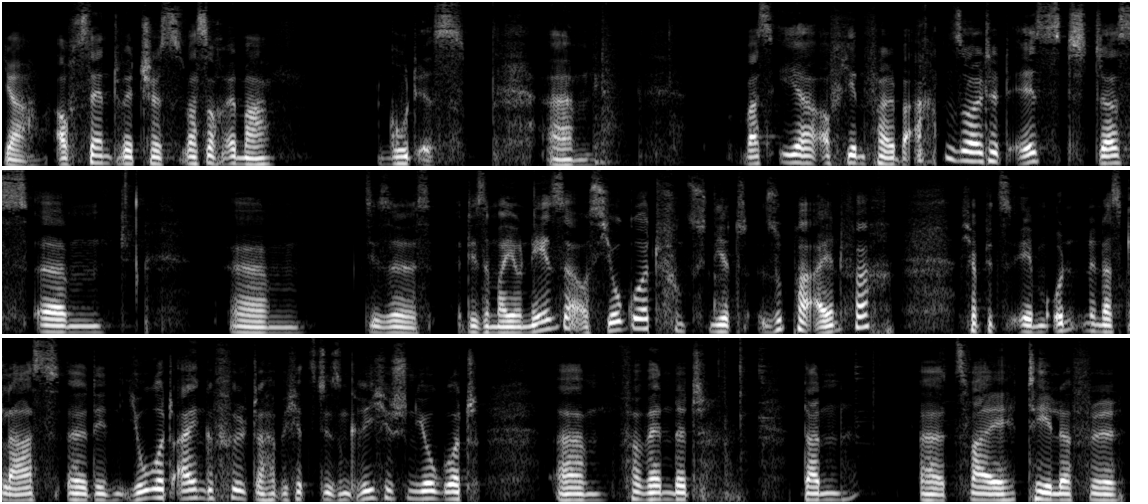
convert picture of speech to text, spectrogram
ja auf Sandwiches, was auch immer gut ist. Ähm, was ihr auf jeden Fall beachten solltet, ist, dass ähm, ähm, diese, diese Mayonnaise aus Joghurt funktioniert super einfach. Ich habe jetzt eben unten in das Glas äh, den Joghurt eingefüllt. Da habe ich jetzt diesen griechischen Joghurt ähm, verwendet. Dann äh, zwei Teelöffel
